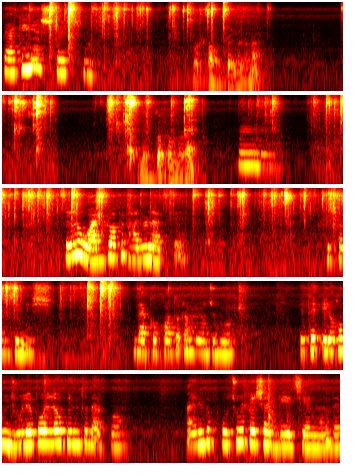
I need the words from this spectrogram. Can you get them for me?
প্যাকিং এর শেষ খুব শক্ত এগুলো না? দেখতেও সুন্দর হ্যাঁ? এগুলো ওয়ার্ড্রপে ভালো লাগবে এসব জিনিস। দেখো কতটা মজবুত। এতে এরকম ঝুলে পড়লেও কিন্তু দেখো, আমি কিন্তু প্রচুর প্রেশার দিয়েছি এর মধ্যে।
